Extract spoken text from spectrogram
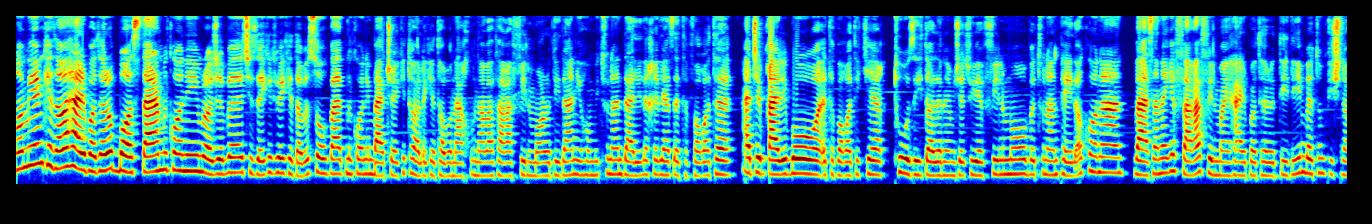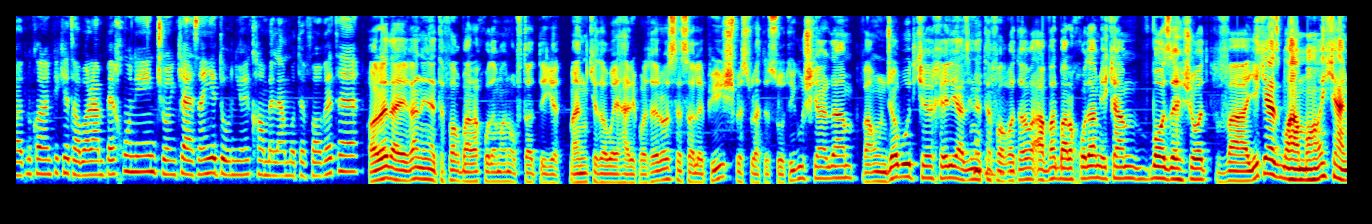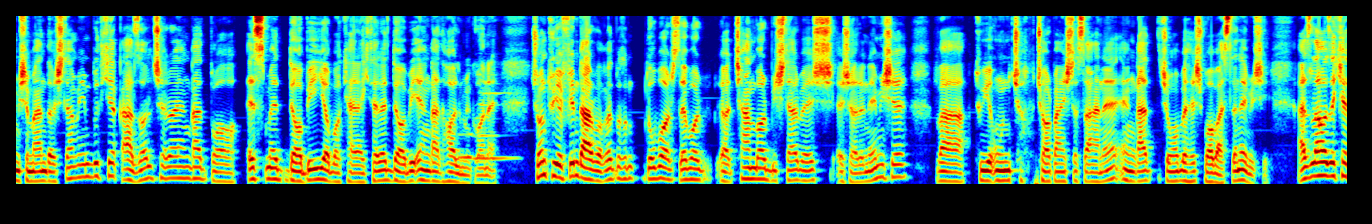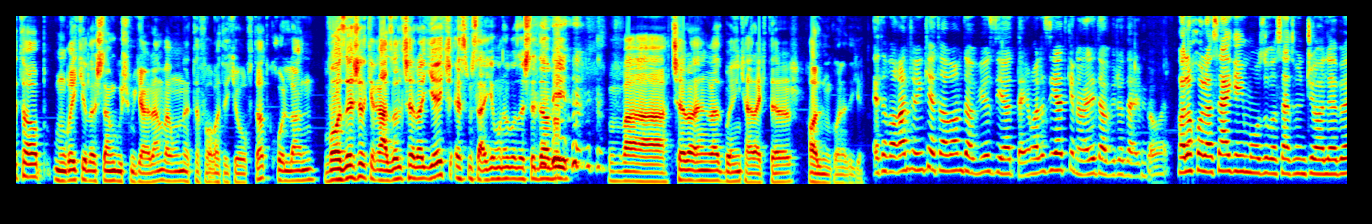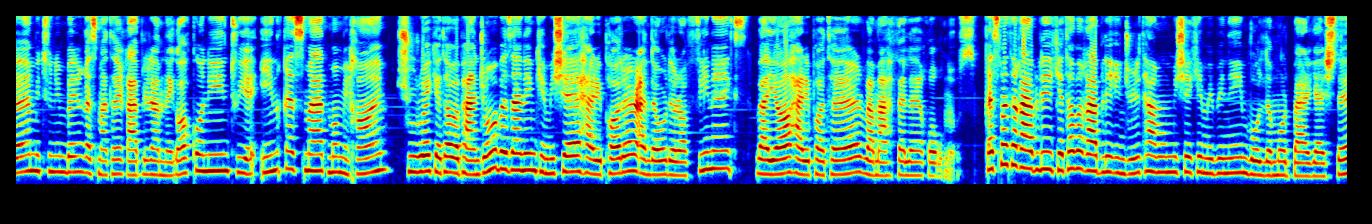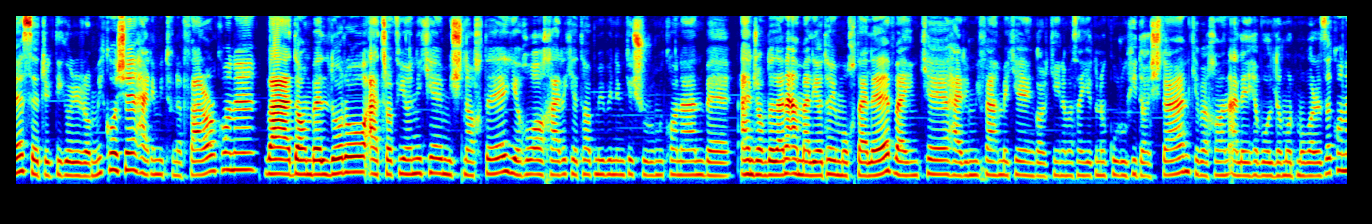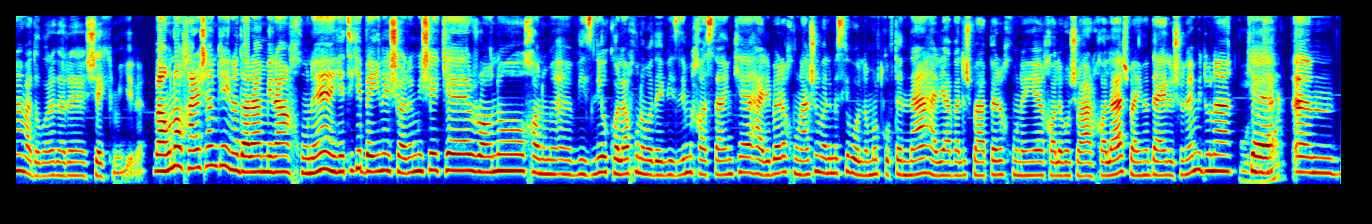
ما میایم کتاب هری پاتر رو بازتر می‌کنیم راجع به چیزایی که توی کتاب صحبت می‌کنیم. بچه‌ای که تا حالا کتابو نخوندن و فقط فیلم ها رو دیدن یهو می‌تونن دلیل خیلی از اتفاقات عجیب غریب و اتفاقاتی که توضیح داده نمیشه توی فیلم رو بتونن پیدا کنن. و اصلا اگه فقط فیلم های هری پاتر رو دیدیم بهتون پیشنهاد می‌کنم که کتابا رو هم بخونین چون که اصلا یه دنیای کاملا متفاوته. آره دقیقا این اتفاق برای خود من افتاد دیگه. من کتابای هری پاتر رو سه سال پیش به صورت صوتی گوش کردم و اونجا بود که خیلی از این اتفاقات اول برای خودم یکم واضح شد و یکی از معماهایی که همیشه من داشتم این بود که غزال چرا اینقدر با اسم دابی یا با کرکتر دابی اینقدر حال می‌کنه. چون توی فیلم در واقع مثلا دو بار سه بار یا چند بار بیشتر بهش اشاره نمیشه و توی اون چهار پنج تا صحنه انقدر شما بهش وابسته نمیشی. از لحاظ کتاب موقعی که داشتم گوش می‌کردم و اون اتفاقاتی که افتاد کلا واضح شد که غزال چرا یک اسم سگمون گذاشته دابی و چرا انقدر با این character حال می‌کنه دیگه؟ اتفاقا تو این کتابم دابی رو زیاد داریم. حالا زیاد که ولی دابی رو داریم دوباره. حالا خلاصه اگه این موضوع واسهتون جالبه می‌تونین برین قسمت های قبلی رو هم نگاه کنین. توی این قسمت ما می‌خوایم شروع کتاب پنجم رو بزنیم که میشه Harry Potter and Order of Phoenix و یا هری پاتر و محفل ققنوس. قسمت قبلی کتاب قبلی اینجوری تموم میشه که می‌بینیم ولدمورت برگشته سدریک دیگوری رو می‌کشه هری می‌تونه فرار کنه و دامبلدور و اطرافیانی که میشناخته یهو آخر کتاب می‌بینیم که شروع می‌کنن به انجام دادن عملیات های مختلف و اینکه هری می‌فهمه که انگار که اینا مثلا یه دونه گروهی داشتن که بخوان علیه ولدمورت مبارزه کنن و دوباره داره شکل می‌گیره. و اون آخرش هم که اینا دارن میرن خونه یه تیکه به این اشاره میشه که ران و خانم ویزلی و کلا خانواده ویزلی می‌خواستن که هری بره خونهشون ولی مثل که ولدمورت گفته نه هری اولش باید بره خونه خاله و شوهر خالش و اینا دلیلش رو نمی‌دونن که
